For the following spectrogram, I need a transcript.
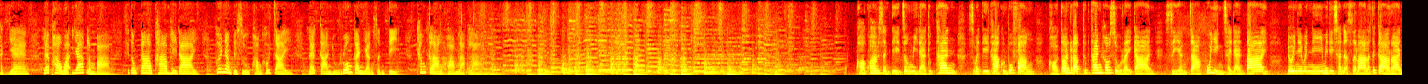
ขัดแย้ง และภาวะยากลำบากที่ต้องก้าวข้ามให้ได้ เพื่อนำไปสู่ความเข้าใจ และการอยู่ร่วมกันอย่างสันติท่ามกลางความหลากหลาย ขอความสันติจงมีแด่ทุกท่าน สวัสดีค่ะคุณผู้ฟัง ขอต้อนรับทุกท่านเข้าสู่รายการ เสียงจากผู้หญิงชายแดนใต้ โดยในวันนี้มีดิฉันอัศรารัตการัน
